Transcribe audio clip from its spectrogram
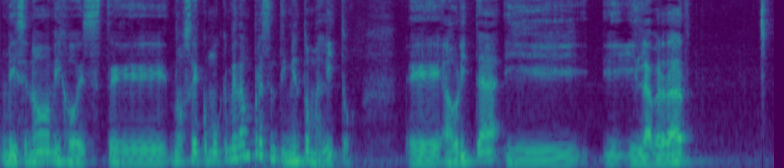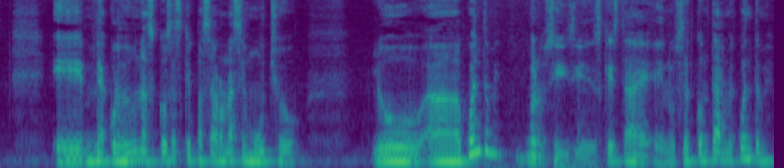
Me dice, no, mi hijo, este, no sé, como que me da un presentimiento malito. Eh, ahorita y, y, la verdad eh, me acordé de unas cosas que pasaron hace mucho. Luego, ah, cuéntame. Bueno, sí, sí, es que está en usted contarme, cuéntame.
